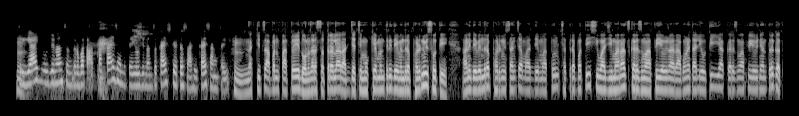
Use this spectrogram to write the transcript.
तर. या योजनांसंदर्भात आता काय झालं? त्या योजनांचं काय स्टेटस आहे? काय सांगता येईल? नक्कीच आपण पाहतोय दोन हजार सतराला राज्याचे मुख्यमंत्री देवेंद्र फडणवीस होते आणि देवेंद्र फडणवीसांच्या माध्यमातून छत्रपती शिवाजी महाराज कर्जमाफी योजना राबवण्यात आली होती. या कर्जमाफी योजनेअंतर्गत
